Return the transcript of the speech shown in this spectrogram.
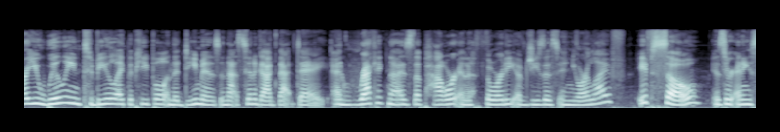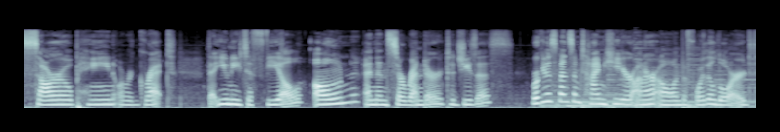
Are you willing to be like the people and the demons in that synagogue that day and recognize the power and authority of Jesus in your life? If so, is there any sorrow, pain, or regret that you need to feel, own, and then surrender to Jesus? We're going to spend some time here on our own before the Lord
